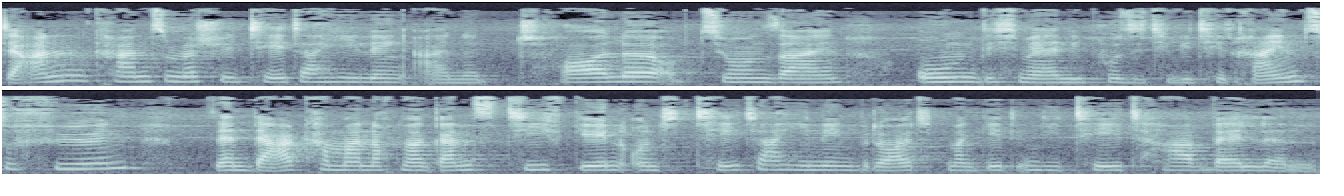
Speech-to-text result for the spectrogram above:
dann kann zum Beispiel Theta Healing eine tolle Option sein, um dich mehr in die Positivität reinzufühlen. Denn da kann man nochmal ganz tief gehen und Theta Healing bedeutet, man geht in die Theta Wellen.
